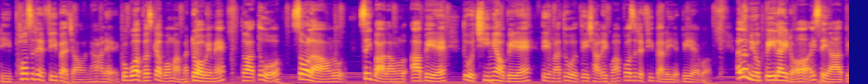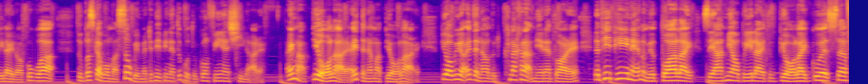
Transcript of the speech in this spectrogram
ဒီ positive feedback ကြောင်းနားလဲကိုကိုက basketball မှာမတော်ပေမဲ့သူကသူ့ကိုစော့လာအောင်လို့စိတ်ပါလောင်လို့အားပေးတယ်သူ့ကိုချီးမြှောက်ပေးတယ်ဒီမှာသူ့ကိုတေချာလိုက်ကွာ positive feedback လေးပေးရပေါ့အဲ့လိုမျိုးပေးလိုက်တော့အဲ့ဆရာပေးလိုက်တော့ကိုကသူ basketball မှာစုပ်ပေးမယ်တဖြည်းဖြည်းနဲ့သူ့ကိုသူ confidence ရှိလာတယ် အဲ့မှာပျော်လာတယ်အဲ့တနန်းမှာပျော်လာတယ်ပျော်ပြီးတော့အဲ့တနန်းကိုသူခဏခဏအမြဲတမ်းသွားတယ်တဖြည်းဖြည်းနဲ့အဲ့လိုမျိုးသွားလိုက်ဆရာမြှောက်ပေးလိုက်သူပျော်လိုက်ကိုယ့်ရဲ့ self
